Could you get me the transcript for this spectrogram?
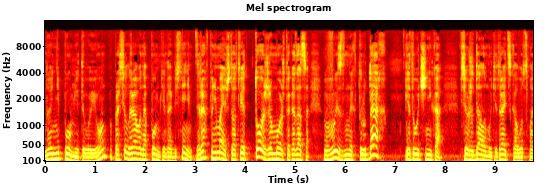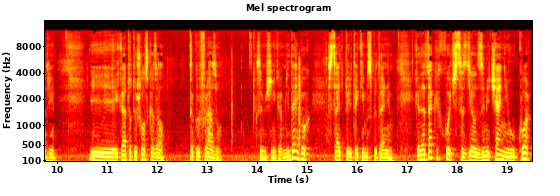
но не помнит его, и он попросил Рава напомнить это объяснение. Рав понимает, что ответ тоже может оказаться в изданных трудах этого ученика. Все же дал ему тетрадь, сказал, вот смотри. И когда тот ушел, сказал такую фразу к своим ученикам. Не дай Бог стать перед таким испытанием. Когда так и хочется сделать замечание, укор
